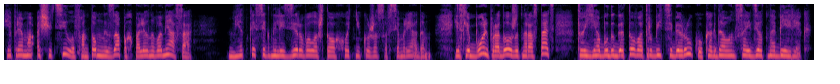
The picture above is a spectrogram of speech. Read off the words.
Я прямо ощутила фантомный запах паленого мяса. Метка сигнализировала, что охотник уже совсем рядом. Если боль продолжит нарастать, то я буду готова отрубить себе руку, когда он сойдет на берег.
